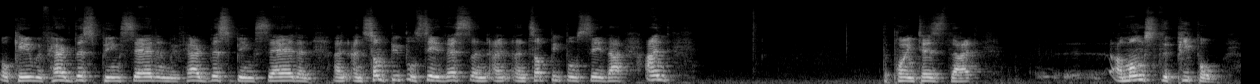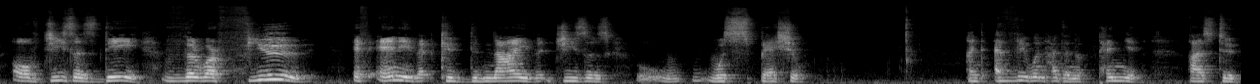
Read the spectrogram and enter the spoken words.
okay, we've heard this being said and we've heard this being said, and, and, and some people say this and, and, and some people say that. And the point is that amongst the people of Jesus' day, there were few, if any, that could deny that Jesus was special. And everyone had an opinion as to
